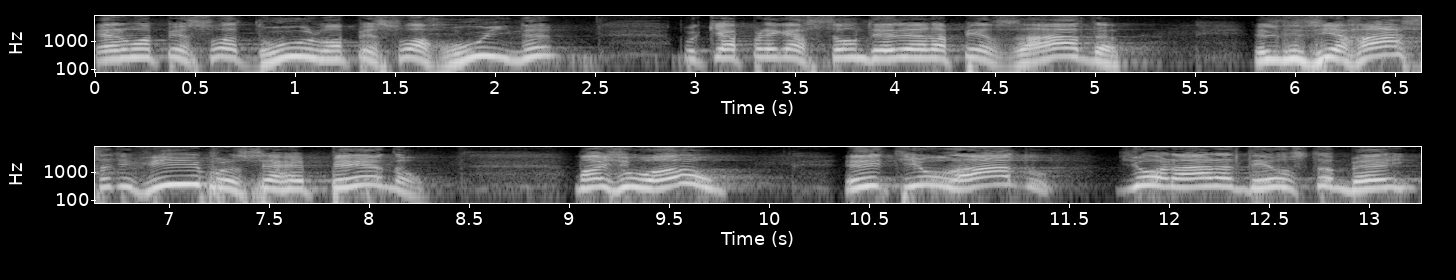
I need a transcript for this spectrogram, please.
era uma pessoa dura, uma pessoa ruim, né? Porque a pregação dele era pesada. Ele dizia: raça de víboras, se arrependam. Mas João, ele tinha um lado de orar a Deus também.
